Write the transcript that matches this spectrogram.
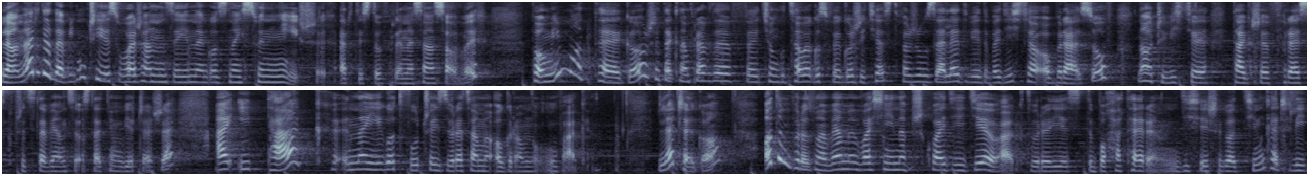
Leonardo da Vinci jest uważany za jednego z najsłynniejszych artystów renesansowych, pomimo tego, że tak naprawdę w ciągu całego swojego życia stworzył zaledwie 20 obrazów, no oczywiście także fresk przedstawiający Ostatnią Wieczerzę, a i tak na jego twórczość zwracamy ogromną uwagę. Dlaczego? O tym porozmawiamy właśnie na przykładzie dzieła, które jest bohaterem dzisiejszego odcinka, czyli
